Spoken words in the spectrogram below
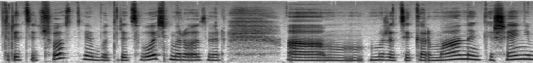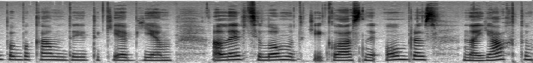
36 або 38 розмір. А, може, ці кармани, кишені по бокам дають такий об'єм. Але в цілому такий класний образ на яхту.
